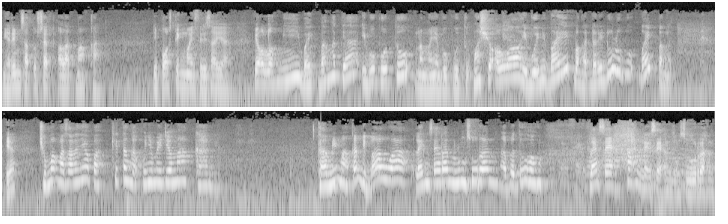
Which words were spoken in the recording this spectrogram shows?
ngirim satu set alat makan. Diposting sama istri saya. Ya Allah, Mi, baik banget ya, Ibu Putu, namanya Ibu Putu. Masya Allah, Ibu ini baik banget dari dulu, Bu, baik banget. Ya, cuma masalahnya apa? Kita nggak punya meja makan. Kami makan di bawah, lengseran, lungsuran, apa tuh? lesehan lesehan lungsuran.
